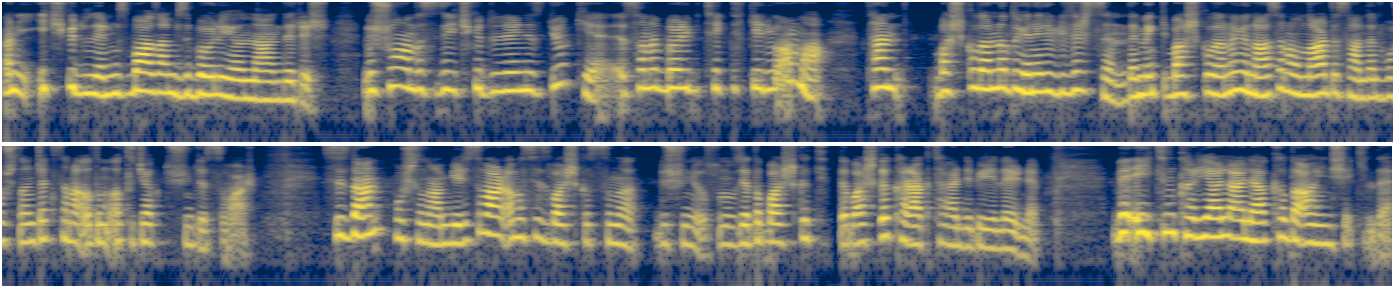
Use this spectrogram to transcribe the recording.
hani içgüdülerimiz bazen bizi böyle yönlendirir. Ve şu anda size içgüdüleriniz diyor ki "E, sana böyle bir teklif geliyor ama sen başkalarına da yönelebilirsin. Demek ki başkalarına yönelsen onlar da senden hoşlanacak, sana adım atacak düşüncesi var. Sizden hoşlanan birisi var ama siz başkasını düşünüyorsunuz ya da başka tipte, başka karakterde birilerini. Ve eğitim kariyerle alakalı da aynı şekilde.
